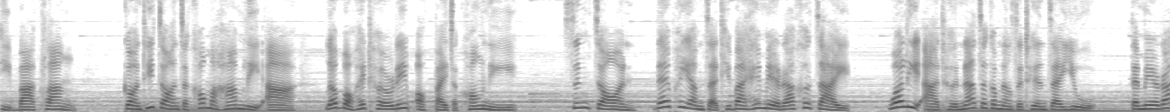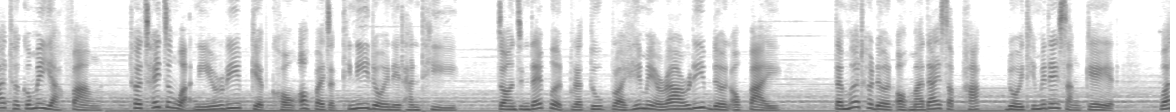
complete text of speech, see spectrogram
ทีบ้าคลั่ง ก่อนที่จอนจะเข้ามาห้ามลีอา แล้วบอกให้เธอรีบออกไปจากห้องนี้ ซึ่งจอห์นได้พยายามจะอธิบายให้เมราเข้าใจ ว่าลีอาเธอน่าจะกำลังสะเทือนใจอยู่ แต่เมราเธอก็ไม่อยากฟัง เธอใช้จังหวะนี้รีบเก็บของออกไปจากที่นี่โดยในทันที จอห์นจึงได้เปิดประตูปล่อยให้เมรารีบเดินออกไป แต่เมื่อเธอเดินออกมาได้สักพัก โดยที่ไม่ได้สังเกต ว่า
